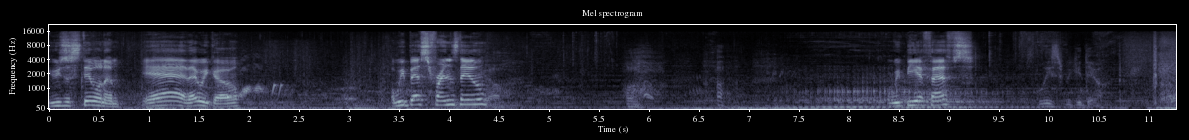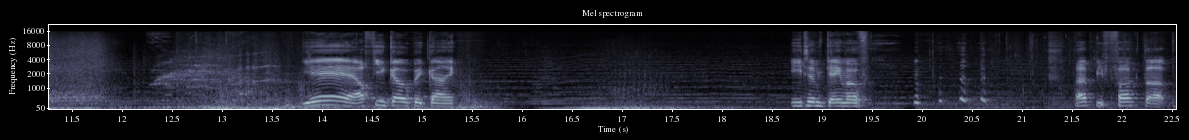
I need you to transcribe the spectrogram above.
Use a stim on him. Yeah, there we go. Are we best friends now? Are we BFFs? Least we could do. Yeah, off you go, big guy. Eat him, game over. That'd be fucked up.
